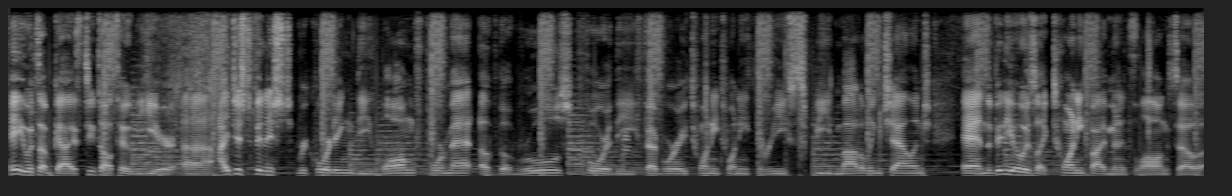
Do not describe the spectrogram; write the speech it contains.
Hey, what's up, guys? Too Tall Toby here. Uh, I just finished recording the long format of the rules for the February 2023 Speed Modeling Challenge, and the video is like 25 minutes long, so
